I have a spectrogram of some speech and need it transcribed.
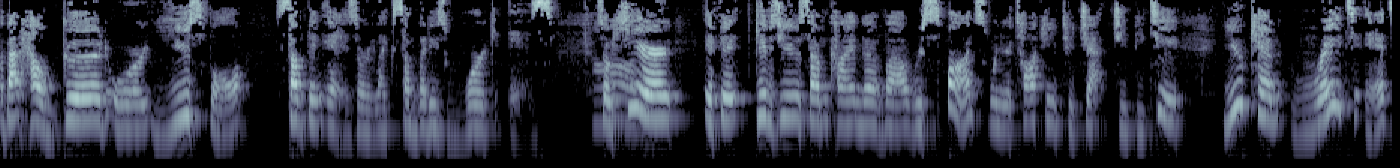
about how good or useful something is or like somebody's work is. So Oh. here, if it gives you some kind of uh, response when you're talking to ChatGPT, you can rate it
